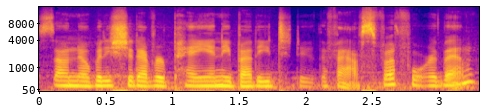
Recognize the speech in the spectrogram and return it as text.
So nobody should ever pay anybody to do the FAFSA for them.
